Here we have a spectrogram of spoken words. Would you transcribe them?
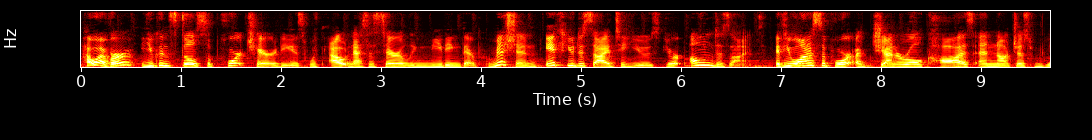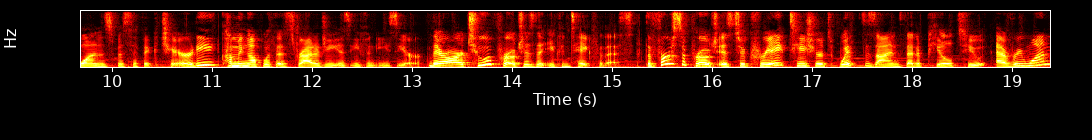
However, you can still support charities without necessarily needing their permission if you decide to use your own designs. If you want to support a general cause and not just one specific charity, coming up with a strategy is even easier. There are two approaches that you can take for this. The first approach is to create t-shirts with designs that appeal to everyone,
